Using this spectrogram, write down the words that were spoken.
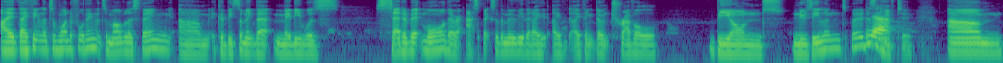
I I think that's a wonderful thing. That's a marvelous thing. Um, it could be something that maybe was said a bit more. There are aspects of the movie that I I, I think don't travel beyond New Zealand, but it doesn't Yeah. have to. Um,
